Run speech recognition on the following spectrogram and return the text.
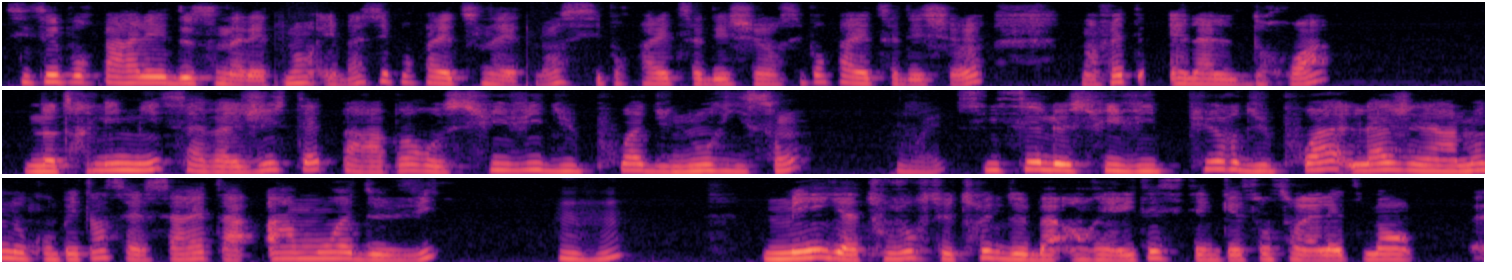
Si c'est pour parler de son allaitement, et eh ben c'est pour parler de son allaitement. Si c'est pour parler de sa déchirure, c'est pour parler de sa déchirure. Mais en fait, elle a le droit. Notre limite, ça va juste être par rapport au suivi du poids du nourrisson si c'est le suivi pur du poids, là, généralement, nos compétences, elles s'arrêtent à un mois de vie. Mm-hmm. Mais il y a toujours ce truc de, bah, en réalité, si tu une question sur l'allaitement euh,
